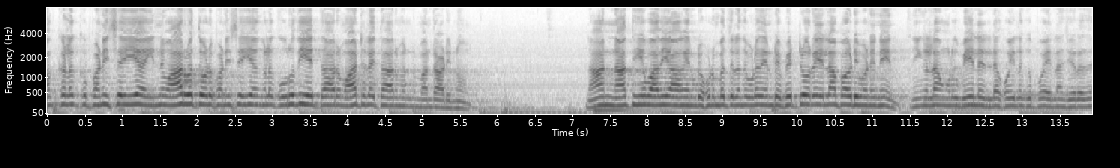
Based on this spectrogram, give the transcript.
மக்களுக்கு பணி செய்ய இன்னும் ஆர்வத்தோடு பணி செய்ய எங்களுக்கு உறுதியை தாரும் ஆற்றலை தாரும் என்று மன்றாடினோம். நான் நாத்திகவாதியாக என்னுடைய குடும்பத்திலிருந்து உள்ளது என்னுடைய பெற்றோரை எல்லாம் பகுடி பண்ணினேன். நீங்கள்லாம் உங்களுக்கு வேலை இல்லை கோயிலுக்கு போய் எல்லாம் செய்கிறது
